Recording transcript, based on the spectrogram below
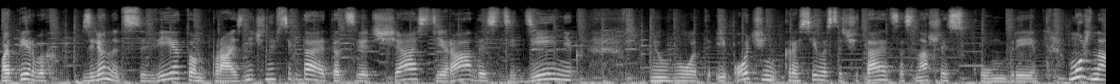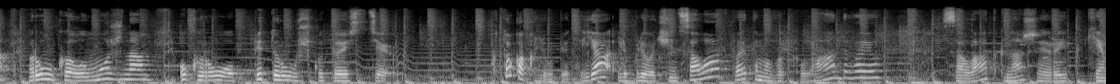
Во-первых, зеленый цвет, он праздничный всегда. Это цвет счастья, радости, денег. Вот. И очень красиво сочетается с нашей скумбрией. Можно руколу, можно укроп, петрушку. То есть э, кто как любит. Я люблю очень салат, поэтому выкладываю салат к нашей рыбке.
